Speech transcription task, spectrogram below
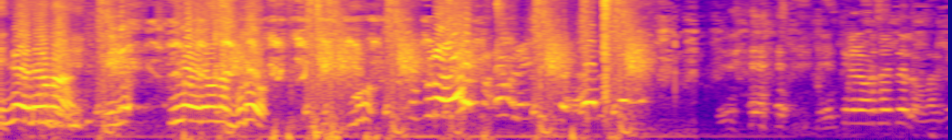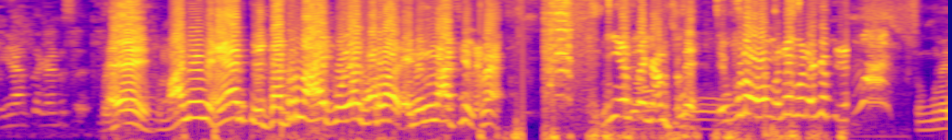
ಇಲ್ಲೇ ಹೊಡೆಯೋಣ. ಇಲ್ಲೇ ಹೊಡೆಯೋಣ ಬಿಡು. ಮನೆ ಹೇಳ್ತಿ ಗಟ್ರನ ಹಾಕಿ ಉಳಿಯೋದ್ ಹೊರ ನಿನ್ನ ಹಾಕಿಲ್ಲ ಸುಮ್ಮನೆ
